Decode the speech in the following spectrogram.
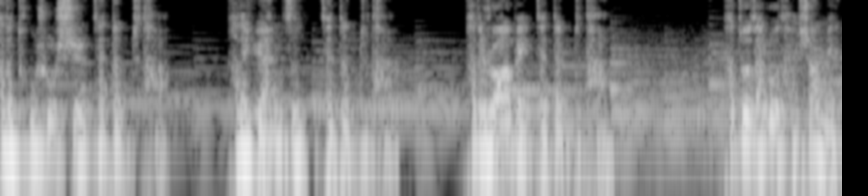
他的图书室在等着他，他的园子在等着他，他的 Robbie 在等着他。他坐在露台上面，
